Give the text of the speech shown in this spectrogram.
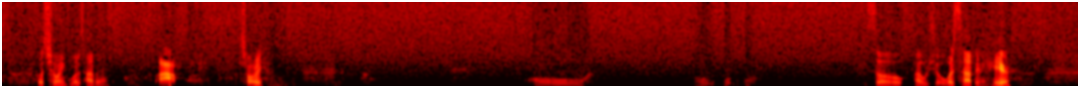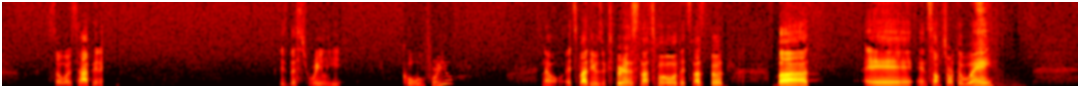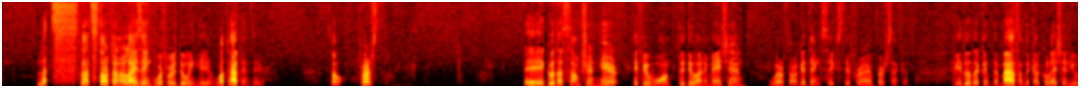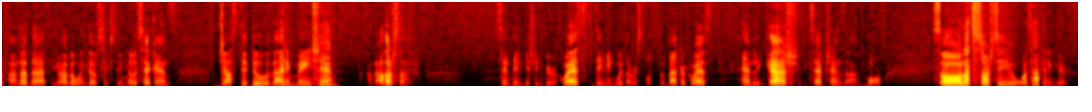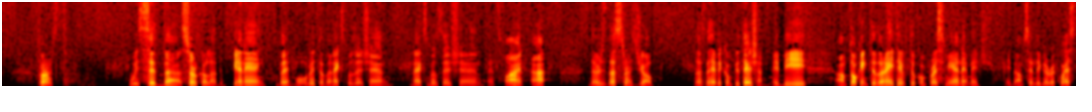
with showing what's happening. Ah, sorry. So I will show what's happening here. So what's happening, is this really cool for you? No, it's bad user experience, it's not smooth, it's not good, but uh, in some sort of way, let's let's start analyzing what we're doing here. What happens here? So first, a good assumption here if you want to do animation, we're targeting 60 frames per second. If you do the, the math and the calculation, you find out that you have a window of 60 milliseconds just to do the animation and the other stuff. Sending HTTP requests, dealing with the response of that request, handling cache, exceptions, and more. So let's start to see what's happening here. First, we set the circle at the beginning, then move it to the next position, next position, it's fine. Ah, there's the stress job. That's the heavy computation. Maybe I'm talking to the native to compress me an image. Maybe I'm sending a request.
